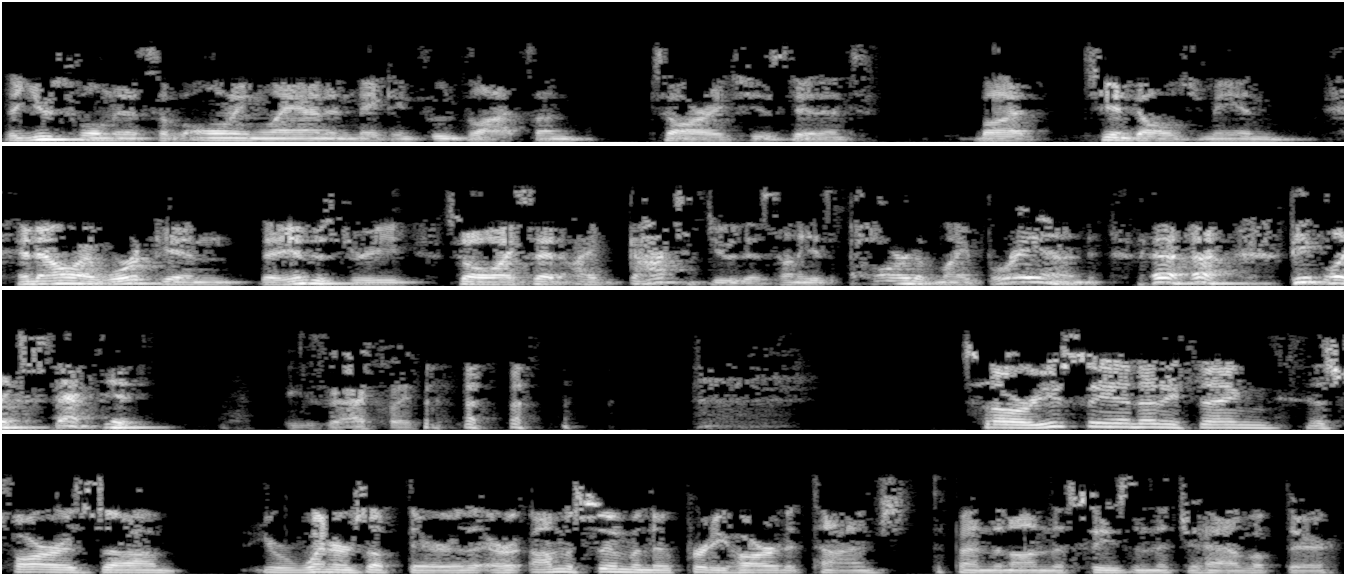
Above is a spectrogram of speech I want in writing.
the usefulness of owning land and making food plots. I'm sorry, she just didn't. But she indulged me and and now I work in the industry, so I said I got to do this, honey. It's part of my brand. People expect it. Exactly. so, are you seeing anything as far as um, your winters up there? I'm assuming they're pretty hard at times, depending on the season that you have up there.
